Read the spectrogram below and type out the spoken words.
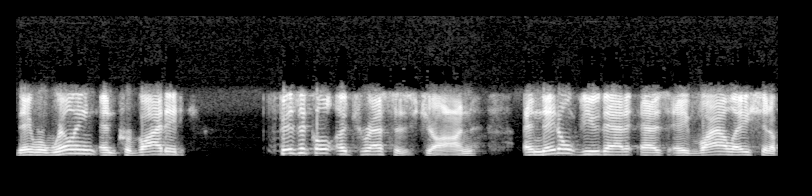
They were willing and provided physical addresses, John, and they don't view that as a violation of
